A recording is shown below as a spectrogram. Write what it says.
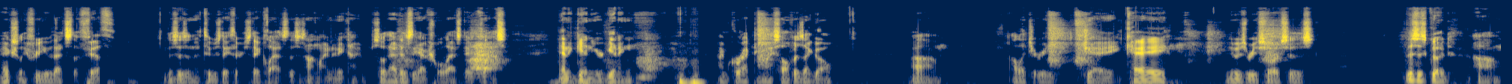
Actually, for you, that's the 5th. This isn't a Tuesday, Thursday class. This is online anytime. So that is the actual last day of class. And again, you're getting, I'm correcting myself as I go. Um, I'll let you read J, K, news resources. This is good. Um,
